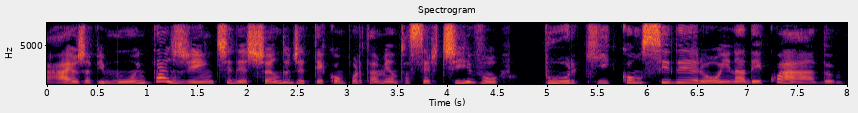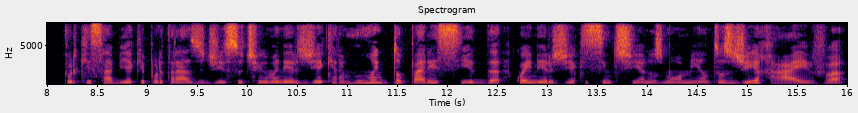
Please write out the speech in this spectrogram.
Ah, eu já vi muita gente deixando de ter comportamento assertivo porque considerou inadequado, porque sabia que por trás disso tinha uma energia que era muito parecida com a energia que sentia nos momentos de raiva.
